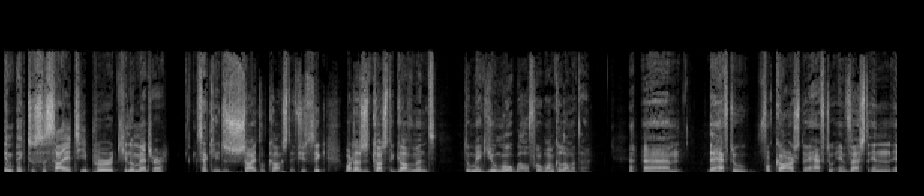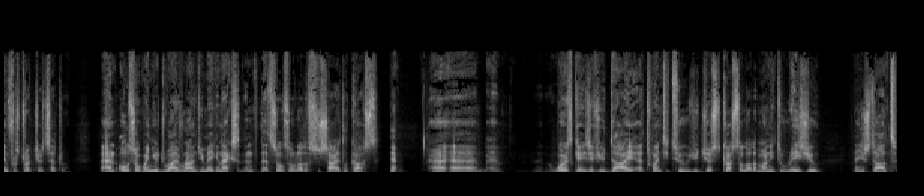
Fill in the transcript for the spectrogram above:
impact to society per kilometer. Exactly, the societal cost. If you think, what does it cost the government to make you mobile for one kilometer? um, they have to for cars they have to invest in infrastructure, etc. And also, when you drive around, you make an accident. That's also a lot of societal cost. Yeah. Uh, uh, worst case, if you die at 22, you just cost a lot of money to raise you. Then you start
